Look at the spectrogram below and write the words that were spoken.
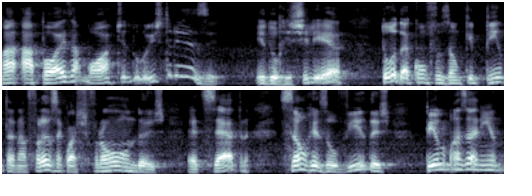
após a morte do Luís XIII e do Richelieu. Toda a confusão que pinta na França com as frondas, etc., são resolvidas pelo Mazarino.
